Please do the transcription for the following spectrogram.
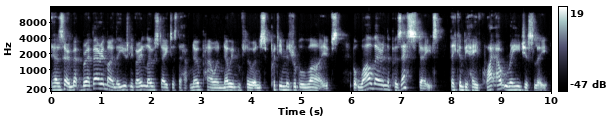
as I say, bear in mind they're usually very low status, they have no power, no influence, pretty miserable lives. But while they're in the possessed state, they can behave quite outrageously.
